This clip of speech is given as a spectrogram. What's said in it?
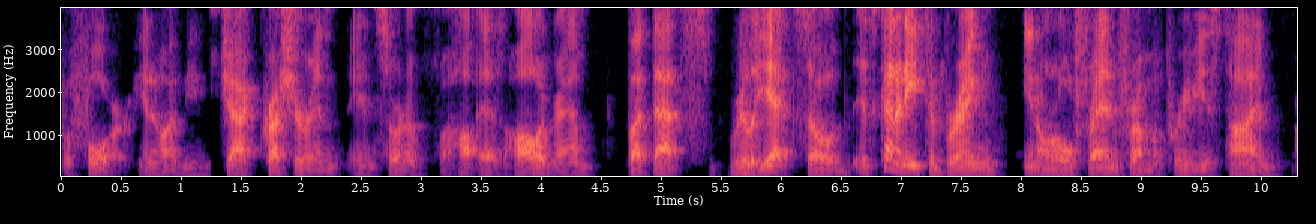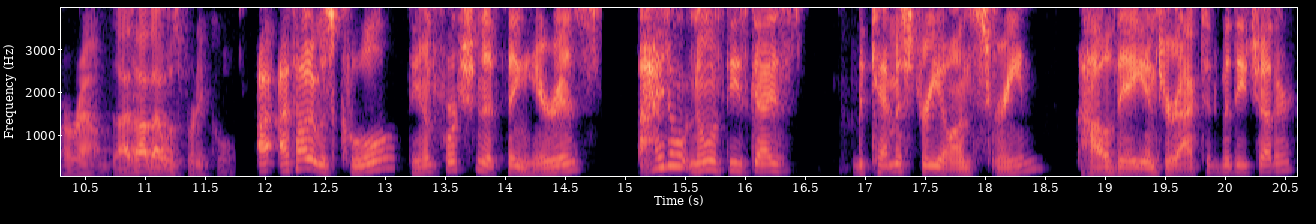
before. You know, I mean, Jack Crusher in in sort of a, as a hologram, but that's really it. So it's kind of neat to bring you know an old friend from a previous time around. I thought that was pretty cool. I, I thought it was cool. The unfortunate thing here is I don't know if these guys, the chemistry on screen, how they interacted with each other.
